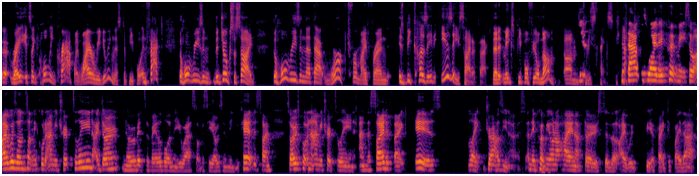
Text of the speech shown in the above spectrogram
uh, right? It's like, holy crap, like, why are we doing this to people? In fact, the whole reason, the jokes aside, the whole reason that that worked for my friend is because it is a side effect that it makes people feel numb um, yes. to these things. Yeah. That was why they put me. So I was on something called amitriptyline. I don't know if it's available in the US. Obviously, I was in the UK at this time. So I was put on amitriptyline, and the side effect is like drowsiness. And they put me on a high enough dose so that I would be affected by that.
